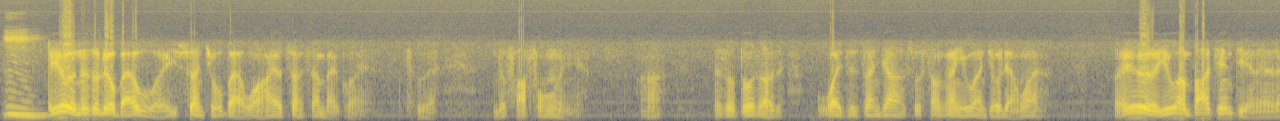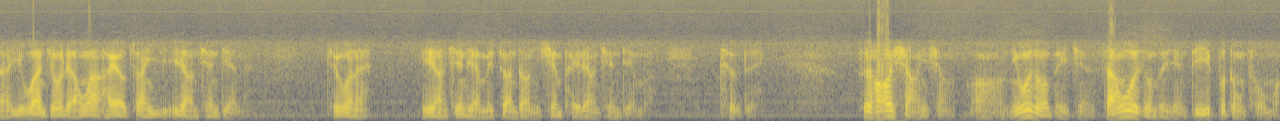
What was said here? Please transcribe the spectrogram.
嗯，也有那时候六百五，一算九百万还要赚三百块，对不对？你都发疯了你，啊，那时候多少外资专家说上看一万九两万，哎呦，一万八千点了，一万九两万还要赚一一两千点呢，结果呢，一两千点没赚到，你先赔两千点吧，对不对？所以好好想一想啊，你为什么赔钱？散户为什么赔钱？第一，不懂筹码。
